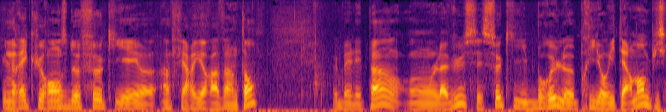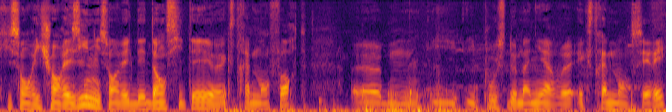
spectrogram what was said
une récurrence de feu qui est euh, inférieure à 20 ans, eh ben, les pins, on l'a vu, c'est ceux qui brûlent prioritairement puisqu'ils sont riches en résine, ils sont avec des densités euh, extrêmement fortes. Euh, ils, poussent de manière euh, extrêmement serrée.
